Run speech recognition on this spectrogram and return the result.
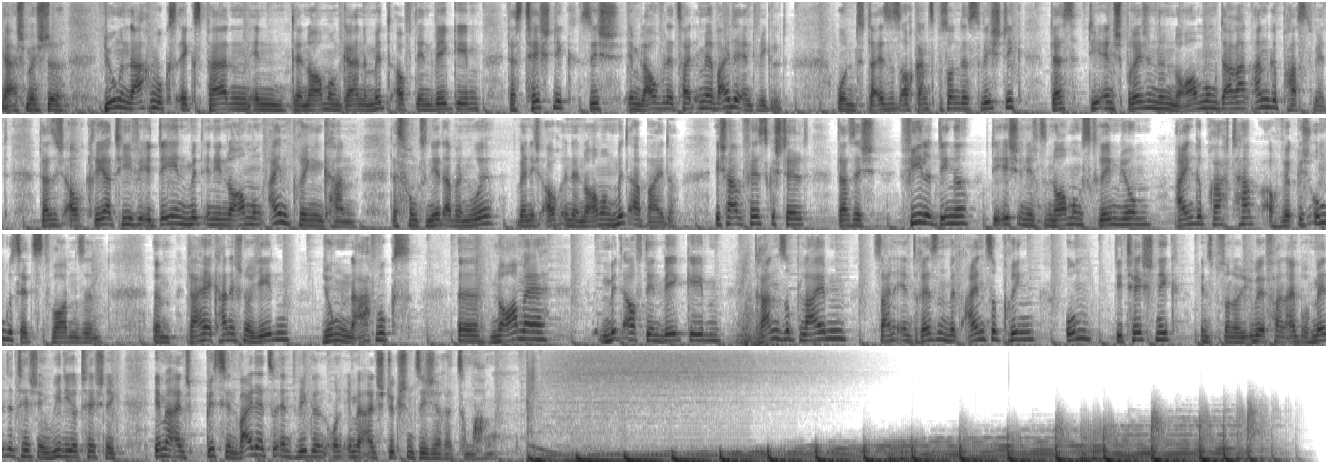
Ja, ich möchte jungen Nachwuchsexperten in der Normung gerne mit auf den Weg geben, dass Technik sich im Laufe der Zeit immer weiterentwickelt. Und da ist es auch ganz besonders wichtig, dass die entsprechende Normung daran angepasst wird, dass ich auch kreative Ideen mit in die Normung einbringen kann. Das funktioniert aber nur, wenn ich auch in der Normung mitarbeite. Ich habe festgestellt, dass ich viele Dinge, die ich in das Normungsgremium eingebracht habe, auch wirklich umgesetzt worden sind. Ähm, daher kann ich nur jeden jungen Nachwuchsnormer äh, mit auf den Weg geben, dran zu bleiben, seine Interessen mit einzubringen, um die Technik, insbesondere die Überfall- und Einbruchmeldetechnik, Videotechnik, immer ein bisschen weiterzuentwickeln und immer ein Stückchen sicherer zu machen.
